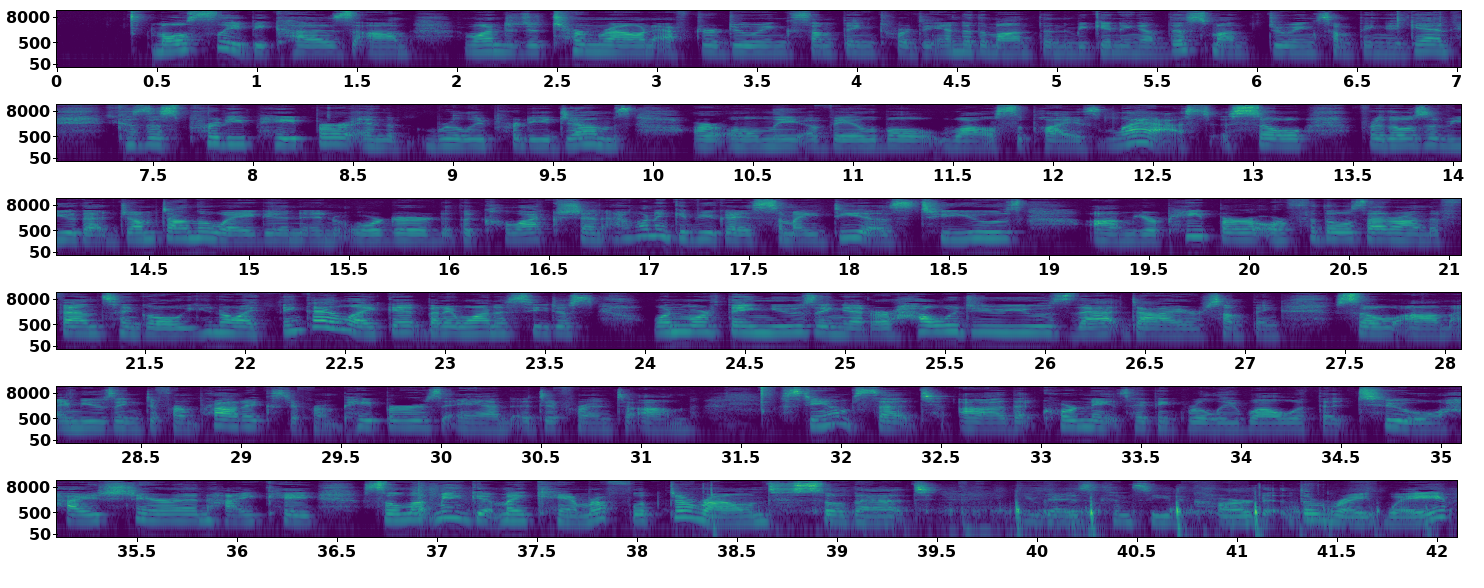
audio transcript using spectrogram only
mostly because um, I wanted to turn around after doing something towards the end of the month and the beginning of this month doing something again because this pretty paper and the really pretty gems are only available while supplies last. So for those of you that jumped on the wagon and ordered the collection, I want to give you guys some ideas to use um, your paper or for those that are on the fence and go, you know, I think I like it, but I want to see just one more thing using it or how would you use that die or something. So um, I'm using different products, different papers, and a different um, stamp set uh, that coordinates, I think, really well with it too. Hi, Sharon. Hi, Kay. So let me get my camera flipped around so that you guys can see the card the right way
